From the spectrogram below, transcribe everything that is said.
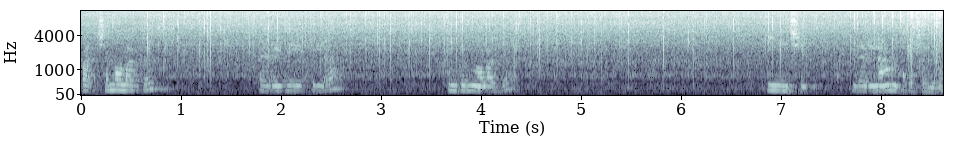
പച്ചമുളക് കറിവേപ്പില കുരുമുളക് ഇഞ്ചി ഇതെല്ലാം ഇട്ടിട്ടുണ്ട്.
